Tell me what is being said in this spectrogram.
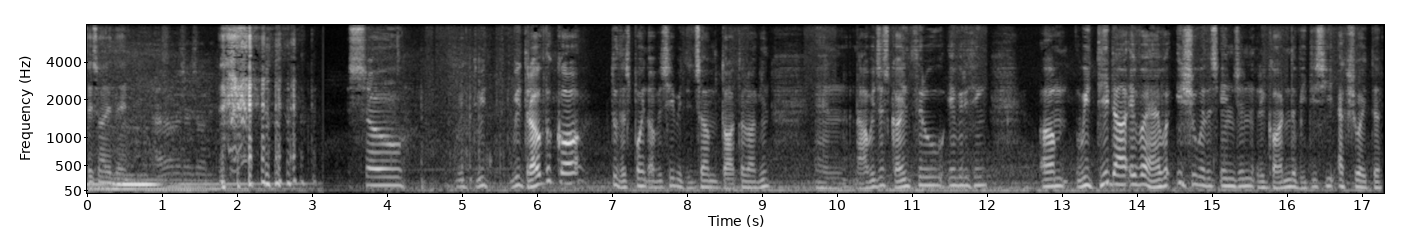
Say sorry then. I don't know, sorry. so we, we we drove the car to this point obviously we did some data logging and now we're just going through everything um we did however have an issue with this engine regarding the vtc actuator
